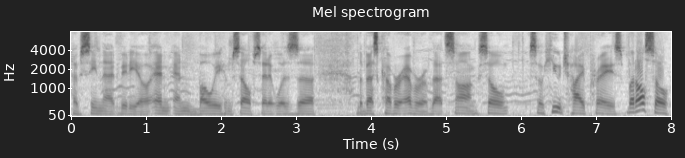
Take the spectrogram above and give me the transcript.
have seen that video, and, and Bowie himself said it was uh, the best cover ever of that song. So, so huge high praise. But also,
